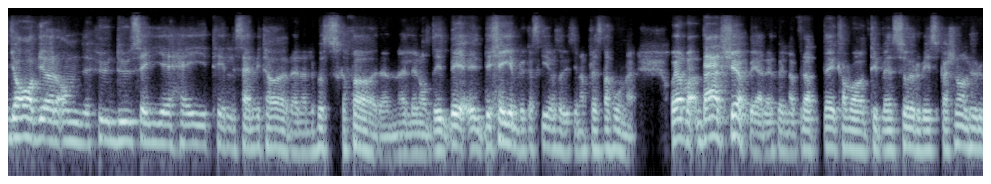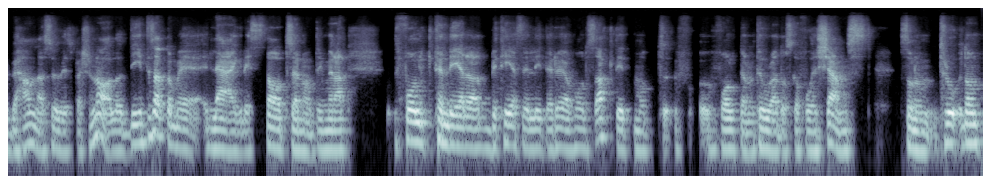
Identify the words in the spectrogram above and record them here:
jag avgör om hur du säger hej till servitören eller busschauffören eller något. Det, det, det tjejer brukar skriva så i sina presentationer. Och jag bara, där köper jag den skillnaden för att det kan vara typ en servicepersonal, hur du behandlar servicepersonal. Och det är inte så att de är lägre status eller någonting, men att folk tenderar att bete sig lite rövhålsaktigt mot folk där de tror att de ska få en tjänst som de, tro, de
